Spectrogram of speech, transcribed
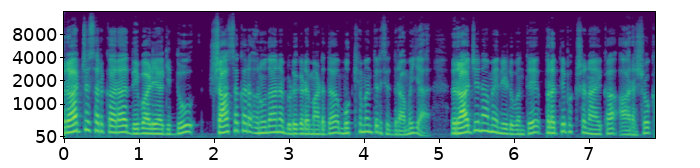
ರಾಜ್ಯ ಸರ್ಕಾರ ದಿವಾಳಿಯಾಗಿದ್ದು, ಶಾಸಕರ ಅನುದಾನ ಬಿಡುಗಡೆ ಮಾಡದ ಮುಖ್ಯಮಂತ್ರಿ ಸಿದ್ದರಾಮಯ್ಯ ರಾಜೀನಾಮೆ ನೀಡುವಂತೆ ಪ್ರತಿಪಕ್ಷ ನಾಯಕ ಆರ್ ಅಶೋಕ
